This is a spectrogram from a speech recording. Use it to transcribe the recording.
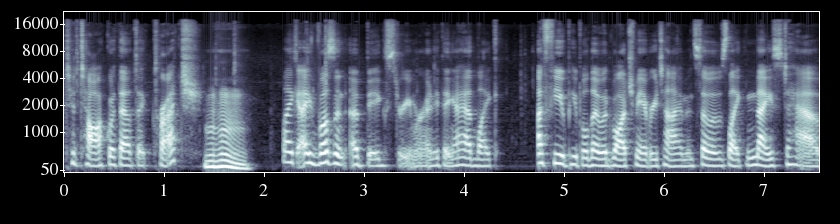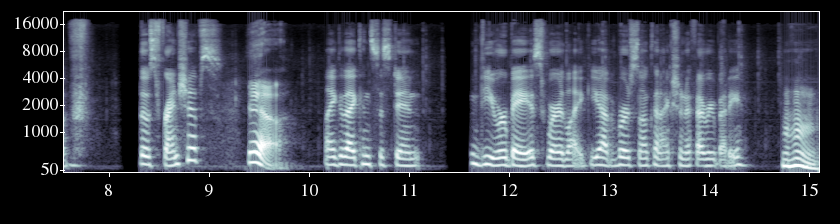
to talk without the crutch. Mm-hmm. Like I wasn't a big streamer or anything. I had like a few people that would watch me every time and so it was like nice to have those friendships, Yeah. like that consistent viewer base where like you have a personal connection with everybody. Mm-hmm.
